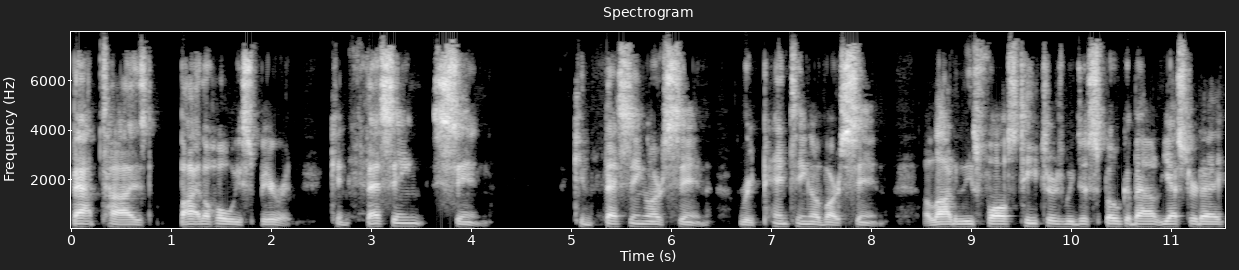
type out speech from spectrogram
baptized by the Holy Spirit, confessing sin confessing our sin, repenting of our sin. A lot of these false teachers we just spoke about yesterday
